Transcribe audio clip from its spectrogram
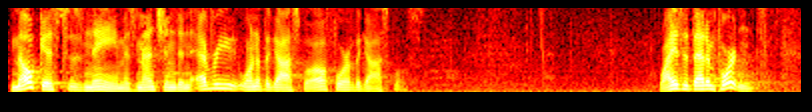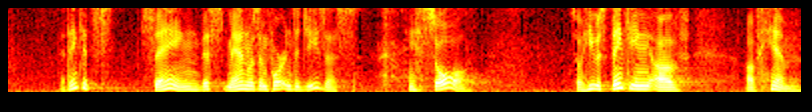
Malchus' name is mentioned in every one of the Gospels, all four of the Gospels. Why is it that important? I think it's saying this man was important to Jesus, his soul. So he was thinking of, of him.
